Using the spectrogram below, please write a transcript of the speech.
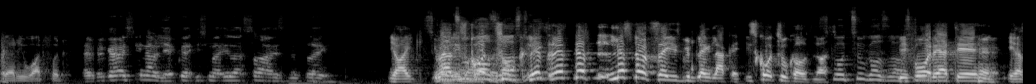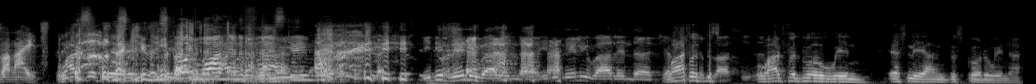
carry Watford. Have you guys seen how lekker Ismaila Sarr has been playing? Yeah, like, well, he two scored two. last Let's, let's, let's, let's not say he's been playing lucky. He scored two goals last. Scored two goals last Before week. that, uh, he was alright. Like, He scored one in the first game. He did really well in the he did really well in the championship Watford, last season. Watford will win. Ashley Young to score the winner.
